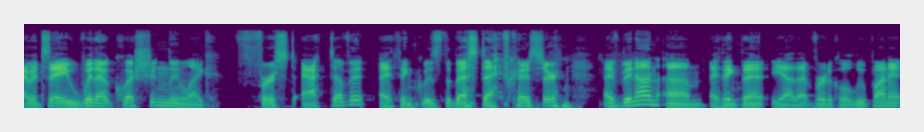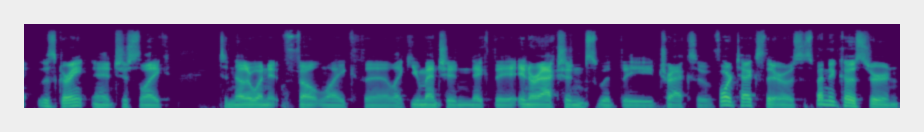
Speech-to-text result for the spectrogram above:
I would say, without question, the like first act of it. I think was the best dive coaster I've been on. Um, I think that yeah, that vertical loop on it was great, and it's just like it's another one. It felt like the like you mentioned, Nick, the interactions with the tracks of Vortex, the Arrow suspended coaster, and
